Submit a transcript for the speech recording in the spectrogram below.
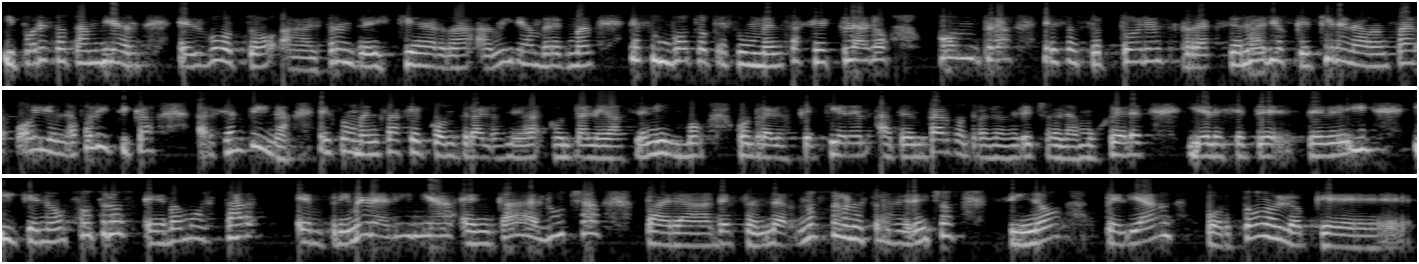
y por eso también el voto al Frente de Izquierda, a Miriam Breckman, es un voto que es un mensaje claro contra esos sectores reaccionarios que quieren avanzar hoy en la política argentina. Es un mensaje contra los contra el negacionismo, contra los que quieren atentar contra los derechos de las mujeres y LGTBI y que nosotros eh, vamos a estar en primera línea en cada lucha para defender no solo nuestros derechos, sino pelear por todo lo que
